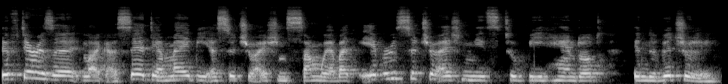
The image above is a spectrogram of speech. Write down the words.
If there is a, like I said, there may be a situation somewhere, but every situation needs to be handled individually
